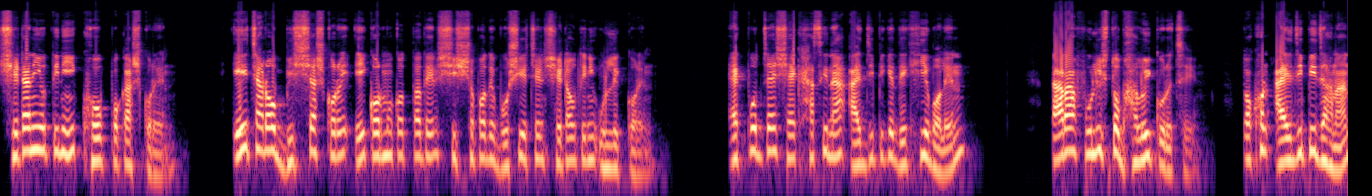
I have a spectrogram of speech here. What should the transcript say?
সেটা নিয়েও তিনি ক্ষোভ প্রকাশ করেন। এছাড়াও বিশ্বাস করে এই কর্মকর্তাদের শীর্ষপদে বসিয়েছেন সেটাও তিনি উল্লেখ করেন। এক পর্যায়ে শেখ হাসিনা আইজিপিকে দেখিয়ে বলেন, তারা পুলিশ তো ভালোই করেছে। তখন আইজিপি জানান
